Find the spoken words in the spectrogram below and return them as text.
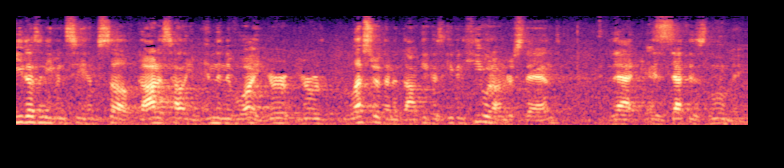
he doesn't even see himself. God is telling him in the Nivuah, you're you're lesser than a donkey, because even he would understand that his death is looming.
